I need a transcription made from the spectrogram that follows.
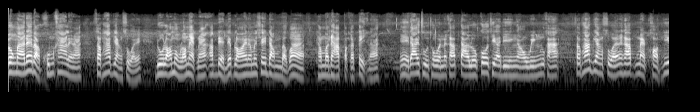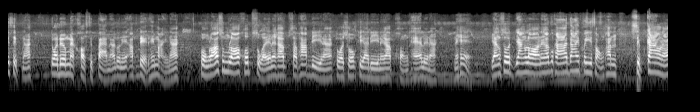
ลงมาได้แบบคุ้มค่าเลยนะ สภาพอย่างสวย ดูล้อหมงล้อแม็กนะ อัปเดตเรียบร้อยนะ ไม่ใช่ดำแบบว่าธรรมดาปกตินะนี่ได้ทูโทนนะครับตาโลโก้ TRD เงาวิงลูกค้า สภาพยางสวยนะครับแม็กขอบ 20 นะ ตัวเดิมแม็กขอบ 18 นะ ตัวนี้อัปเดตให้ใหม่นะโป่งล้อซุ้มล้อครบสวยนะครับ สภาพดีนะ ตัวโชค TRD นะครับ ของแท้เลยนะนี่อย่างสุดยางรอนะครับลูกค้าได้ปี 2019 นะ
